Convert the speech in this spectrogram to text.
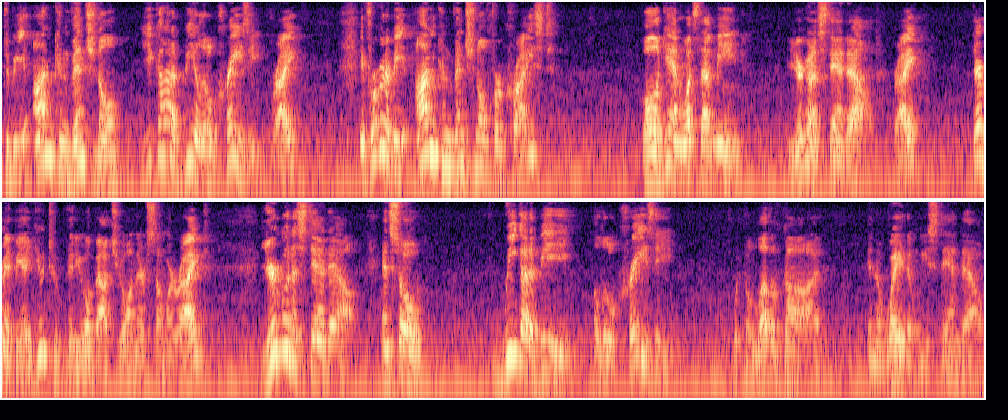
to be unconventional, you got to be a little crazy, right? If we're going to be unconventional for Christ, well, again, what's that mean? You're going to stand out, right? There may be a YouTube video about you on there somewhere, right? You're going to stand out. And so we got to be a little crazy with the love of God in the way that we stand out.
